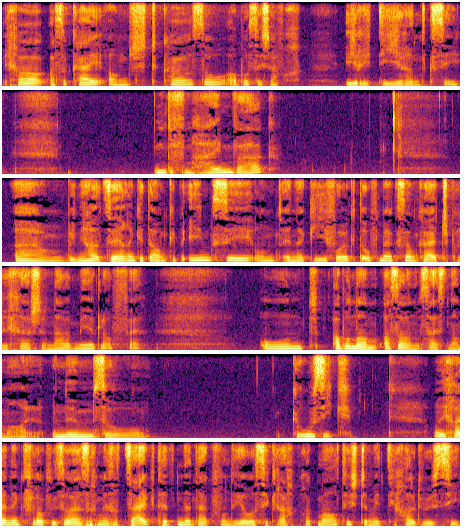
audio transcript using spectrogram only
Ich hatte also keine Angst, gehabt, so, aber es war einfach irritierend. Gewesen. Und auf dem Heimweg ähm, bin ich halt sehr in Gedanken bei ihm gewesen und Energie folgt der Aufmerksamkeit, sprich er ist dann neben mir gelaufen. Und, aber noch, also, was heisst normal, nicht mehr so grusig. Und ich habe ihn dann gefragt, wieso er sich mir so gezeigt hat. Und dann habe ich gefunden, ja, es ist recht pragmatisch, damit ich halt wüsste,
